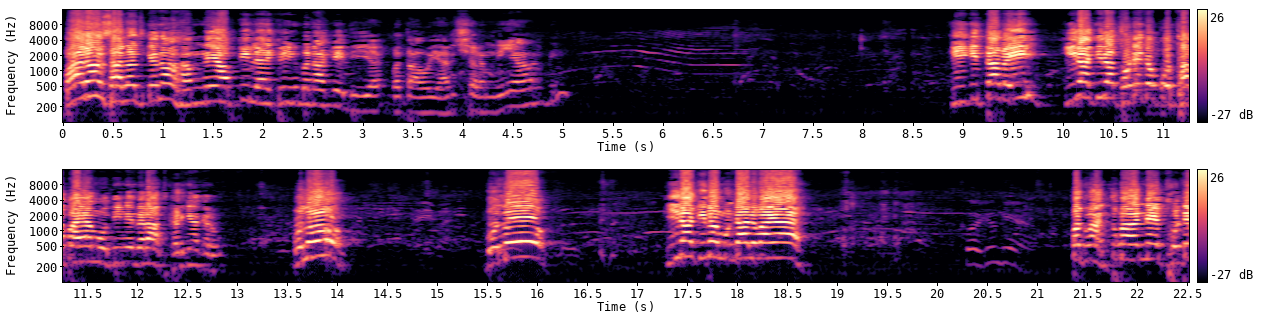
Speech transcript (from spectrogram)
12 ਸਾਲਾਂ ਚ ਕਹਿੰਦਾ, ਹਮਨੇ ਆਪਕੀ ਲੈਟਰੀਨ ਬਣਾ ਕੇ ਦੀ ਹੈ। ਬਤਾਓ ਯਾਰ, ਸ਼ਰਮ ਨਹੀਂ ਆ ਕੀ ਕੀਤਾ ਬਈ? ਕੀਰਾ ਕੀਰਾ ਥੋੜੇ ਜੋ ਕੋਠਾ ਪਾਇਆ, ਮੋਦੀ ਨੇ ਜਰਾ ਹੱਥ ਖੜੀਆਂ ਕਰੋ। ਬੋਲੋ। ਬੋਲੋ। ਕੀਰਾ ਕੀਰਾ ਮੁੰਡਾ ਲਵਾਇਆ ਭਗਵੰਤ ਮਾਨ ਨੇ ਤੁਹਾਡੇ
